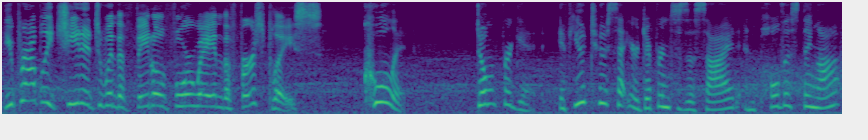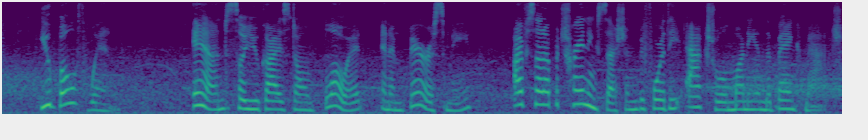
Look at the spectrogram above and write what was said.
You probably cheated to win the Fatal 4-Way in the first place. Cool it. Don't forget, if you two set your differences aside and pull this thing off, you both win. And so you guys don't blow it and embarrass me, I've set up a training session before the actual Money in the Bank match.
